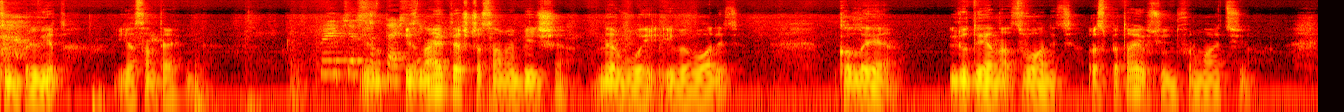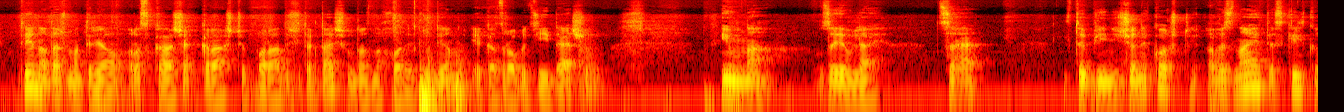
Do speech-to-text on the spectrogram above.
Всім привіт! Я сантехнік. І, і знаєте, що саме більше нервує і виводить, коли людина дзвонить, розпитає всю інформацію. Ти надаш матеріал, розкажеш, як краще, порадиш і так далі. Вона знаходить людину, яка зробить їй дешево. І вона заявляє, це тобі нічого не коштує. А ви знаєте, скільки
